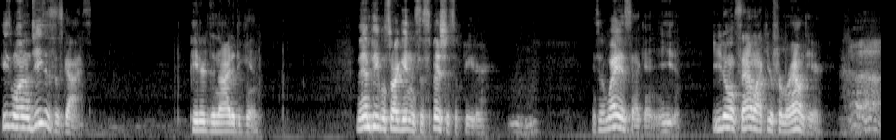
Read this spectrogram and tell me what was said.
He's one of Jesus's guys. Peter denied it again. Then people start getting suspicious of Peter. Mm-hmm. He said, Wait a second. You, you don't sound like you're from around here.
